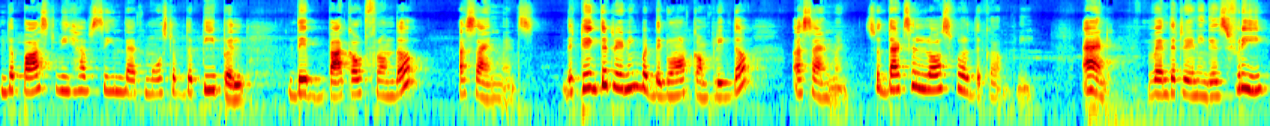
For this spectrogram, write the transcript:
in the past we have seen that most of the people they back out from the assignments. They take the training but they do not complete the assignment. So that's a loss for the company. And when the training is free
